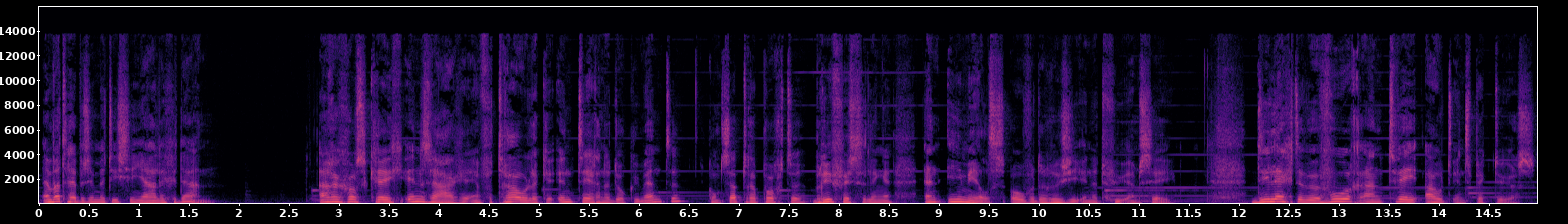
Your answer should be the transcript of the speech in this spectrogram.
En wat hebben ze met die signalen gedaan? Argos kreeg inzage in vertrouwelijke interne documenten... conceptrapporten, briefwisselingen en e-mails over de ruzie in het VUMC. Die legden we voor aan twee oud-inspecteurs.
